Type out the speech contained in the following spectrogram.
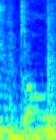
you gonna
